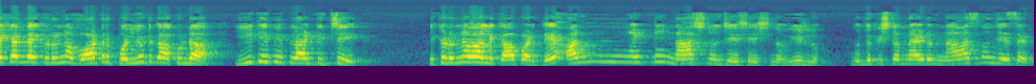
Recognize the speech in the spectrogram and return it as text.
ఏకంగా ఇక్కడున్న వాటర్ పొల్యూట్ కాకుండా ఈటీపీ ప్లాంట్ ఇచ్చి ఇక్కడున్న వాళ్ళని కాపాడితే అన్నిటినీ నాశనం చేసేసిన వీళ్ళు. ముద్దు నాయుడు నాశనం చేశాడు.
